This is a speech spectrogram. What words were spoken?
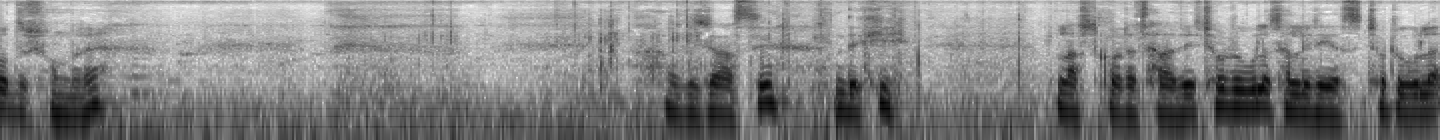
কত সুন্দর হ্যাঁ? কিছু আছে, দেখি। লাস্ট কটা ছাড়া দিই ছোটোগুলো ছাড়লে ঠিক আছে, ছোটোগুলো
